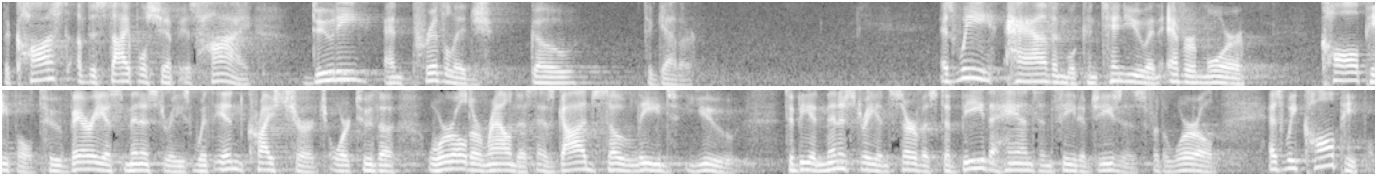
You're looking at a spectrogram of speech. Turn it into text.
The cost of discipleship is high. Duty and privilege go together. As we have and will continue and ever more call people to various ministries within Christ Church or to the world around us as God so leads you to be in ministry and service, to be the hands and feet of Jesus for the world, as we call people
